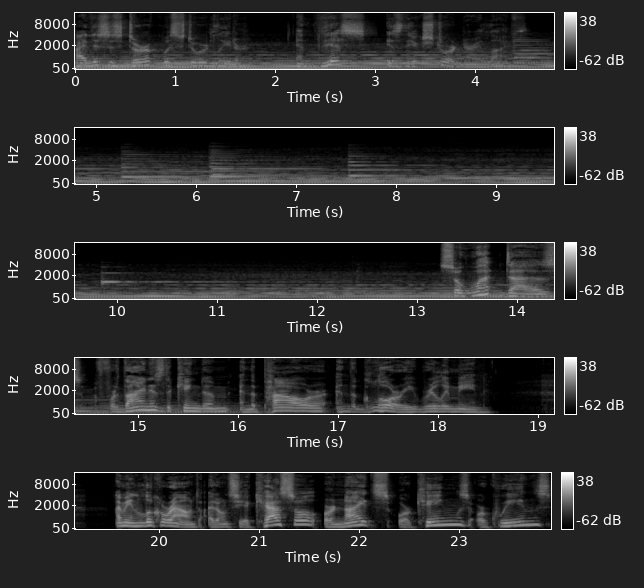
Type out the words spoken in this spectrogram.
Hi, this is Dirk with Steward Leader, and this is The Extraordinary Life. So, what does for thine is the kingdom and the power and the glory really mean? I mean, look around. I don't see a castle or knights or kings or queens.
